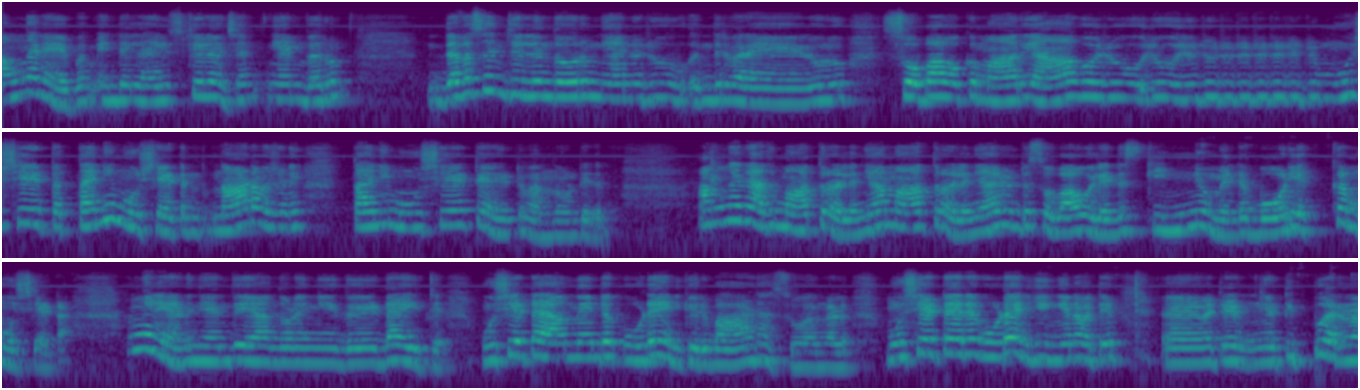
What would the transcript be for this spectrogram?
അങ്ങനെ ഇപ്പം എന്റെ ലൈഫ് സ്റ്റൈൽ വെച്ചാൽ ഞാൻ വെറും ദിവസം ചെല്ലും തോറും ഞാനൊരു എന്തിനു പറയാൻ ഒരു സ്വഭാവമൊക്കെ മാറി ആകെ ഒരു ഒരു ഒരു മൂശയേട്ട തനി മൂശേട്ടൻ നാടൻ പക്ഷേ തനി മൂശേട്ടയായിട്ട് വന്നുകൊണ്ടിരുന്നു. അങ്ങനെ അത് മാത്രമല്ല ഞാൻ മാത്രമല്ല ഞാനും എന്റെ സ്വഭാവമല്ല എന്റെ സ്കിന്നും എന്റെ ബോഡിയൊക്കെ മൂശേട്ട അങ്ങനെയാണ് ഞാൻ എന്ത് ചെയ്യാൻ തുടങ്ങിയത്? ഡയറ്റ്. മൂശേട്ട ആവുന്നതിന്റെ കൂടെ എനിക്ക് ഒരുപാട് അസുഖങ്ങൾ. മൂശേട്ടയുടെ കൂടെ എനിക്ക് ഇങ്ങനെ മറ്റേ മറ്റേ ടിപ്പ് വരണ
